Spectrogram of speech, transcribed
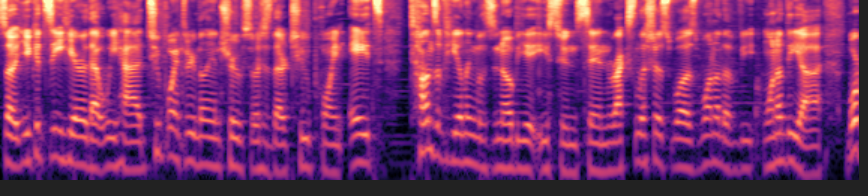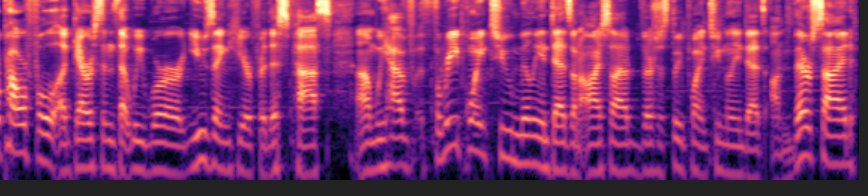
So you could see here that we had 2.3 million troops versus their 2.8 tons of healing with Zenobia Yi Sun-sin Rexlicious was one of the one of the uh, more powerful uh, garrisons that we were using here for this pass. Um, we have 3.2 million deads on our side versus 3.2 million deads on their side.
